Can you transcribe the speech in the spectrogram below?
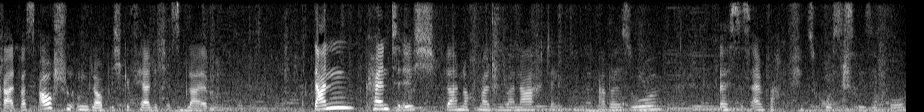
Grad, was auch schon unglaublich gefährlich ist, bleiben, dann könnte ich da nochmal drüber nachdenken. Aber so ist es einfach ein viel zu großes Risiko.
